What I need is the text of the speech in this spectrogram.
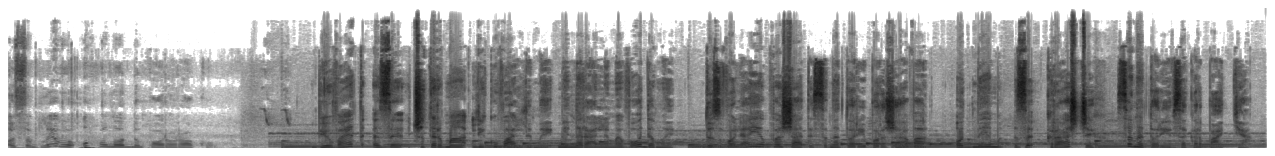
особливо у холодну пору року. Бювет з чотирма лікувальними мінеральними водами дозволяє вважати санаторій Боржава одним з кращих санаторіїв Закарпаття.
